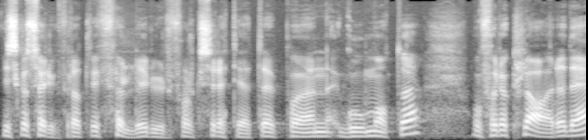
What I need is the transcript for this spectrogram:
Vi skal sørge for at vi følger urfolks rettigheter på en god måte. og For å klare det,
